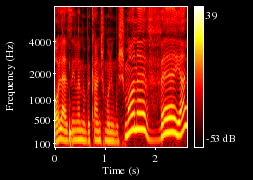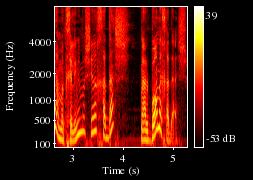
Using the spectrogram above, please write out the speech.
או להאזין לנו בכאן 88, ויאללה, מתחילים עם השיר החדש, מאלבום החדש.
